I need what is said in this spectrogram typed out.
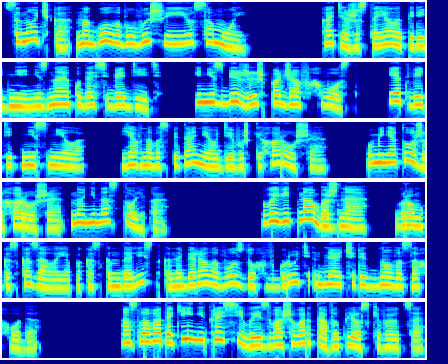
Сыночка на голову выше ее самой. Катя же стояла перед ней, не зная, куда себя деть. И не сбежишь, поджав хвост, и ответить не смело. Явно воспитание у девушки хорошее. У меня тоже хорошее, но не настолько. «Вы ведь набожная!» — громко сказала я, пока скандалистка набирала воздух в грудь для очередного захода. «А слова такие некрасивые из вашего рта выплескиваются.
